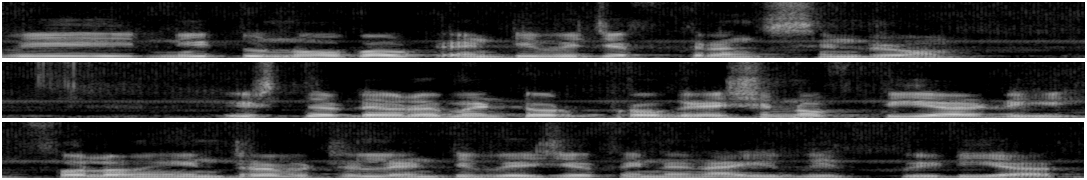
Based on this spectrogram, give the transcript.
we need to know about anti-VEGF crunch syndrome. It's the development or progression of TRD following intravitreal anti-VEGF in an eye with PDR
